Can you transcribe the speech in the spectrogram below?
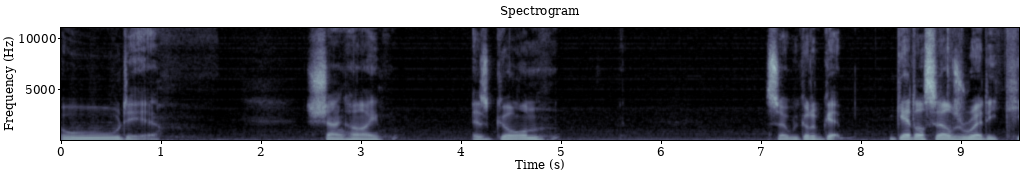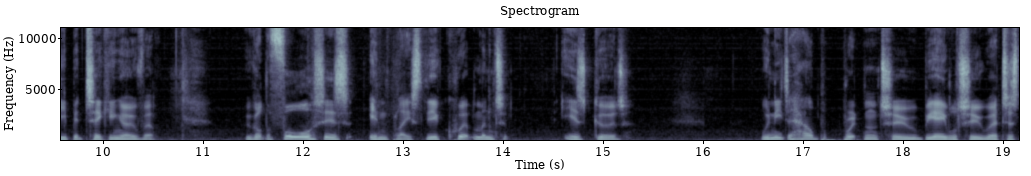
Oh dear. Shanghai is gone. So we've got to get get ourselves ready. Keep it ticking over. We've got the forces in place. The equipment is good. We need to help Britain to be able to uh, to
